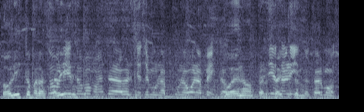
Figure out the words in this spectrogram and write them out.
¿Todo listo para Todo salir? listo, vamos a entrar a ver si hacemos una, buena pesca. Bueno, perfecto. está lindo, está hermoso.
